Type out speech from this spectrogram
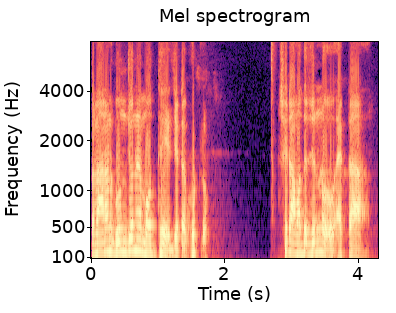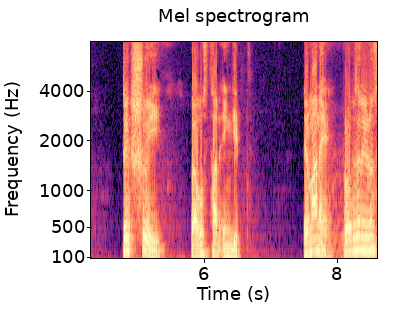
নানান গুঞ্জনের মধ্যে যেটা ঘটলো, সেটা আমাদের জন্য একটা টেকসই ব্যবস্থার ইঙ্গিত। এর মানে প্রফেসর ইউনুস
